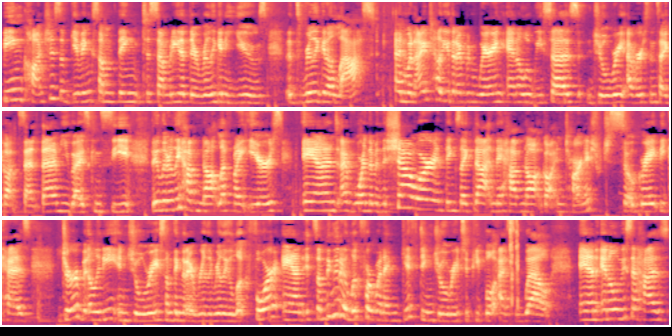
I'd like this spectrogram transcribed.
being conscious of giving something to somebody that they're really gonna use, that's really gonna last. And when I tell you that I've been wearing Ana Luisa's jewelry ever since I got sent them, you guys can see they literally have not left my ears. And I've worn them in the shower and things like that, and they have not gotten tarnished, which is so great because durability in jewelry is something that I really, really look for. And it's something that I look for when I'm gifting jewelry to people as well. And Ana Luisa has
